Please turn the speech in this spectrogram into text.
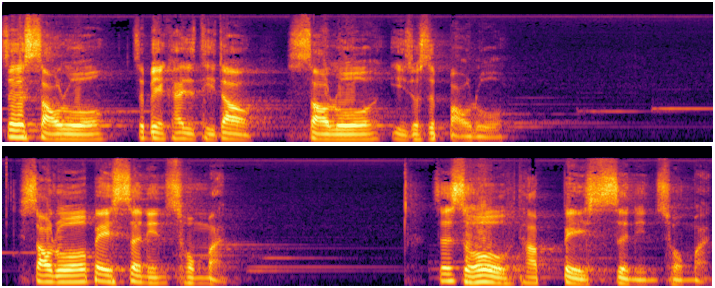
这个扫罗这边也开始提到扫罗，也就是保罗。扫罗被圣灵充满，这时候他被圣灵充满，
